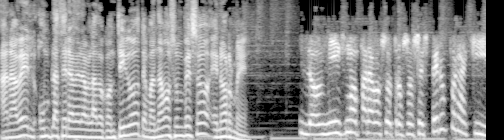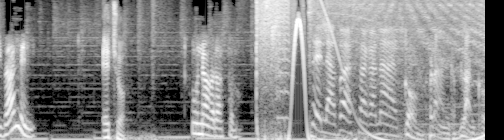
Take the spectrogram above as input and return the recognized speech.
Anabel, un placer haber hablado contigo. Te mandamos un beso enorme. Lo mismo para vosotros. Os espero por aquí, ¿vale? Hecho. Un abrazo. Te la vas a ganar. Con Frank Blanco.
